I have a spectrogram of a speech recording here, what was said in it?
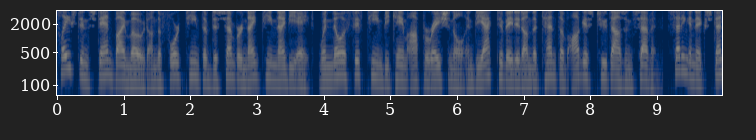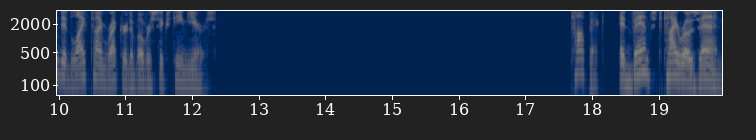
Placed in standby mode on 14 December 1998, when NOAA 15 became operational and deactivated on 10 August 2007, setting an extended lifetime record of over 16 years. Advanced TIROS N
